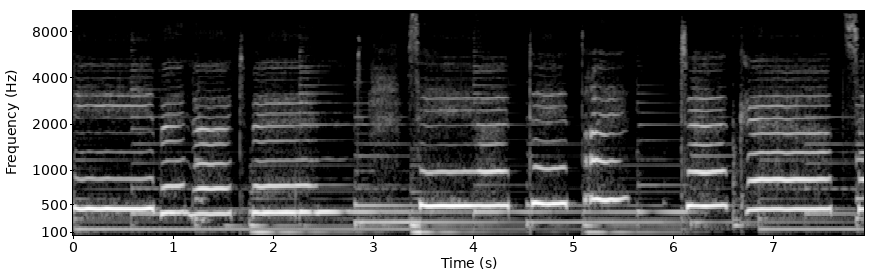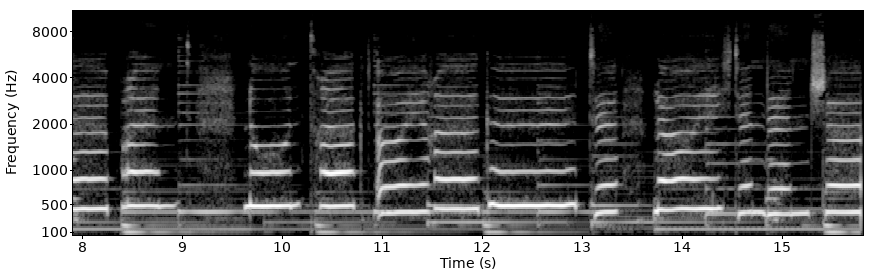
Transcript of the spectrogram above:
lieben Advent, sehet die dritte leuchtenden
